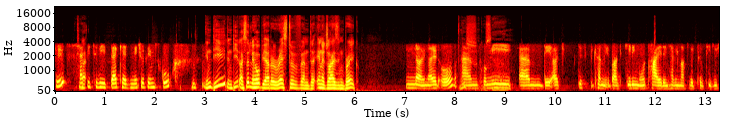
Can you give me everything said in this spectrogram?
too. Happy uh, to be back at Metro Film School. indeed, indeed. I certainly hope you had a restive and uh, energizing break. No, not at all. Um, for me, um, they are just becoming about getting more tired and having lots of activities which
